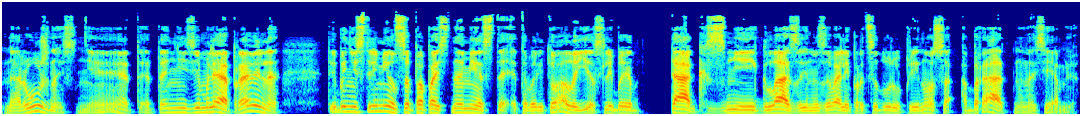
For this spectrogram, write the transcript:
наружность? Нет, это не земля, правильно? Ты бы не стремился попасть на место этого ритуала, если бы так змееглазые называли процедуру приноса обратно на землю.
